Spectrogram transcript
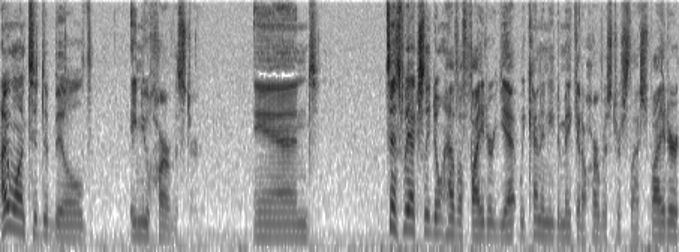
I wanted to build a new harvester, and since we actually don't have a fighter yet, we kind of need to make it a harvester slash fighter.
